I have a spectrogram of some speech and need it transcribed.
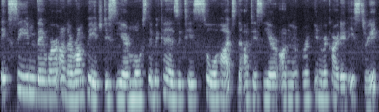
It seemed they were on a rampage this year, mostly because it is so hot, the hottest year on in recorded history.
